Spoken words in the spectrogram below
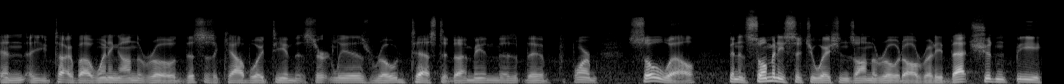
And uh, you talk about winning on the road. This is a Cowboy team that certainly is road tested. I mean, they've performed so well, been in so many situations on the road already. That shouldn't be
